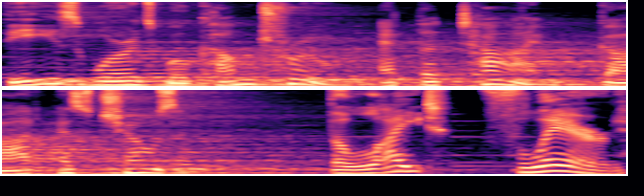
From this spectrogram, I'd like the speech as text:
These words will come true at the time God has chosen. The light flared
